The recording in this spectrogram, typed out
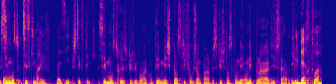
C'est On- monstrueux. Tu sais ce qui m'arrive Vas-y. Je t'explique. C'est monstrueux ce que je vais vous raconter, mais je pense qu'il faut que j'en parle parce que je pense qu'on est, on est plein à vivre ça. Libère-toi.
